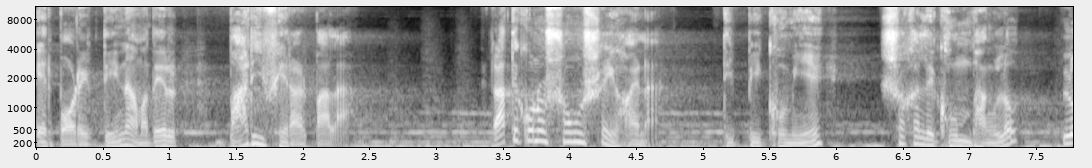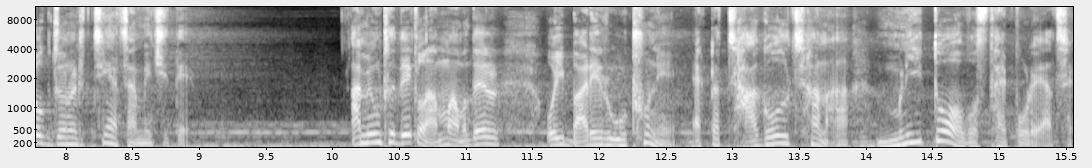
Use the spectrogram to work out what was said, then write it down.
এর পরের দিন আমাদের বাড়ি ফেরার পালা। রাতে কোনো সমস্যাই হয় না। দিব্যি ঘুমিয়ে সকালে ঘুম ভাঙল লোকজনের চেঁচামেচিতে। আমি উঠে দেখলাম আমাদের ওই বাড়ির উঠোনে একটা ছাগল ছানা মৃত অবস্থায় পড়ে আছে।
